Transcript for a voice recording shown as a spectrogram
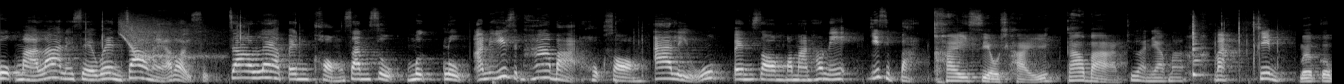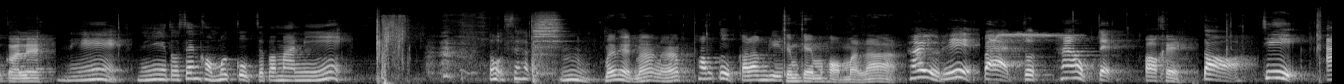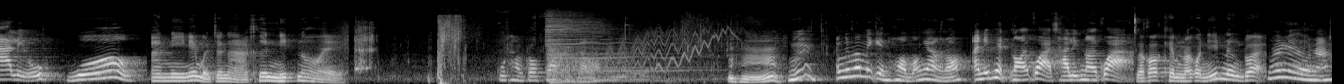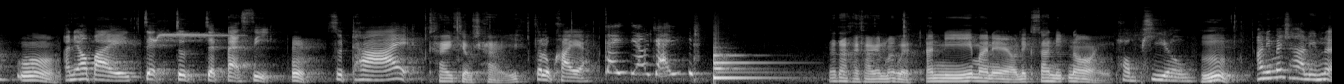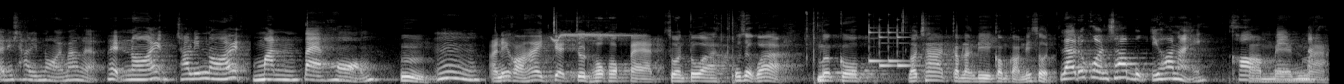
บุกหมาล่าในเซเว่นเจ้าไหนอร่อยสุด เจ้าแรกเป็นของซันสุหมึกกรุบอันนี้ 25 บาท 6 ซอง อาหลิว เป็นซองประมาณเท่านี้ 20 บาท ไข่เสี่ยวไฉ 9 บาท ชื่ออ่านยากมาก มาชิมเมื่อกบก่อนเลยนี่นี่ตัวเส้นของหมึกกรุบจะประมาณนี้ โตะแซ่บอืมไม่เผ็ดมากนะความกรุบกำลังดีเค็มๆหอมหม่าล่า ให้อยู่ที่ 8.567 โอเค ต่อที่อาหลิวว้าวอันนี้เนี่ยเหมือนจะหนาขึ้นนิดหน่อย กูทำตัวแซ่บอีกแล้วอือหืออืมอันนี้มันมีกลิ่นหอมบางอย่างเนาะ อันนี้เผ็ดน้อยกว่า ชาลินน้อยกว่า แล้วก็เค็มน้อยกว่านิดนึงด้วย ไม่เร็วนะ อืมอันนี้เอาไป 7.784 อืมสุดท้าย ไข่เสี่ยวไฉสรุปใครอะไก่เจียวใจ หน้าตาคล้ายๆกันมากเลย อันนี้มาแนวเล็กซ่านิดหน่อยผอมเพรียว อืมอันนี้ไม่ชาลินเลย อันนี้ชาลินน้อยมากเลยอะเผ็ดน้อย ชาลินน้อย มันแต่หอม อืมอืม อันนี้ขอให้ 7.668 ส่วนตัวรู้สึกว่าเมื่อกบรสชาติกำลังดีกลมกล่อมที่สุด แล้วทุกคนชอบบุกยี่ห้อไหน คอมเมนต์มา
